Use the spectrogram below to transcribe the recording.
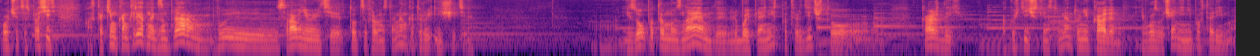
хочется спросить, а с каким конкретно экземпляром вы сравниваете тот цифровой инструмент, который ищете? А, из опыта мы знаем, да любой пианист подтвердит, что каждый акустический инструмент уникален, его звучание неповторимо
